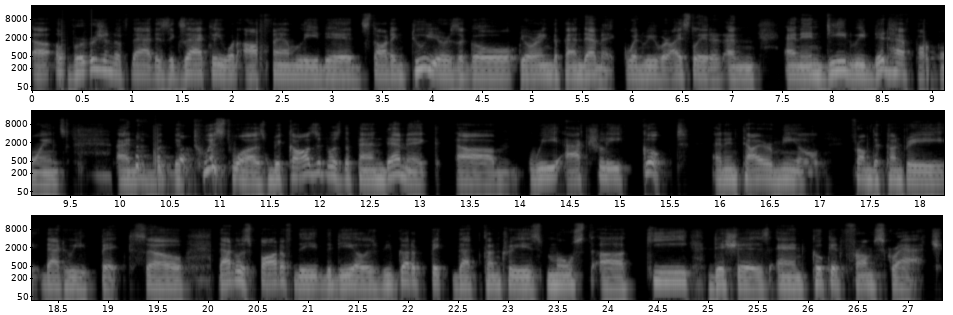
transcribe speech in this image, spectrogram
uh, a version of that is exactly what our family did starting two years ago during the pandemic when we were isolated. And and indeed we did have powerpoints. And the, the twist was because it was the pandemic um, we actually cooked an entire meal from the country that we picked. So that was part of the the deal is we've got to pick that country's most uh, key dishes and cook it from scratch,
